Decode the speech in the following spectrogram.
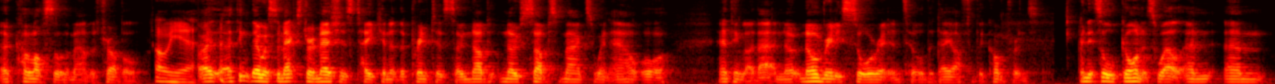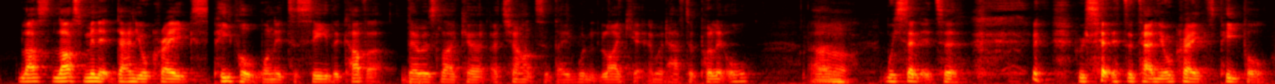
a colossal amount of trouble. Oh yeah, I, I, think there were some extra measures taken at the printers, so no, no subs mags went out or anything like that. And no, no one really saw it until the day after the conference, and it's all gone as well. And um, last last minute, Daniel Craig's people wanted to see the cover. There was like a, a chance that they wouldn't like it and would have to pull it all. Um, oh we sent it to we sent it to Daniel Craig's people,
